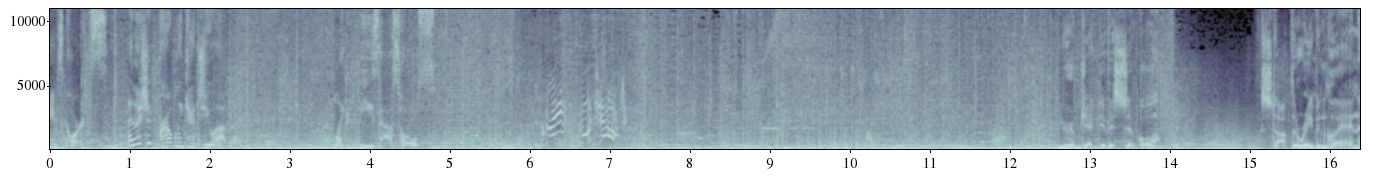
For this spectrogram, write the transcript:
Name's Quartz, and I should probably catch you up. Like these assholes. Grace, watch out! Your objective is simple stop the Raven Clan.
